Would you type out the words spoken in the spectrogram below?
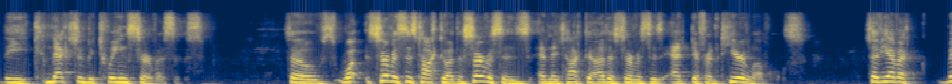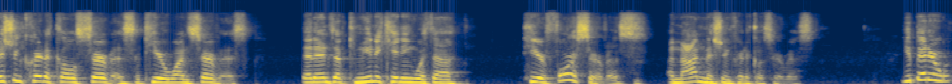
the connection between services. So what services talk to other services and they talk to other services at different tier levels. So if you have a mission critical service, a tier one service that ends up communicating with a tier four service, a non mission critical service, you better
